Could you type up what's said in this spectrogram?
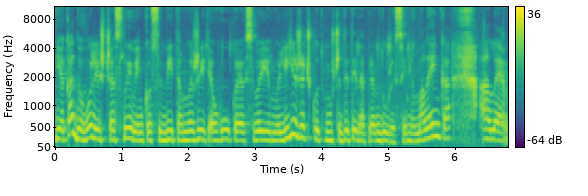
яка доволі щасливенько собі там лежить, а гукає в своєму ліжечку, тому що дитина прям дуже сильно маленька. Але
